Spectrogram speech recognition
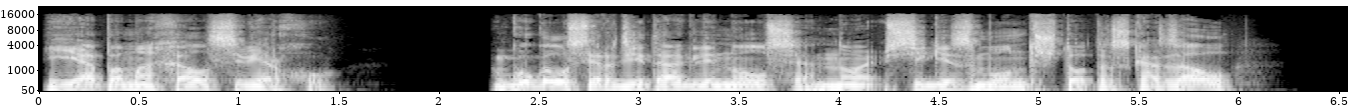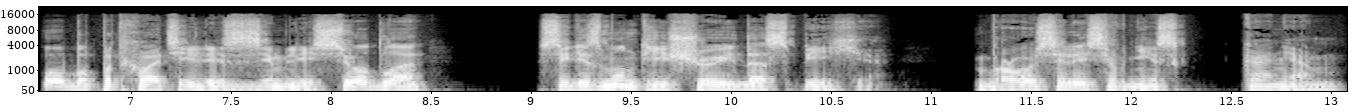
Я помахал сверху. Гугл сердито оглянулся, но Сигизмунд что-то сказал, оба подхватили с земли седла, Сигизмунд еще и доспехи, бросились вниз к коням.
